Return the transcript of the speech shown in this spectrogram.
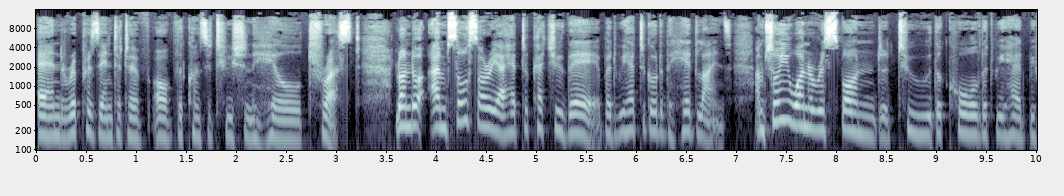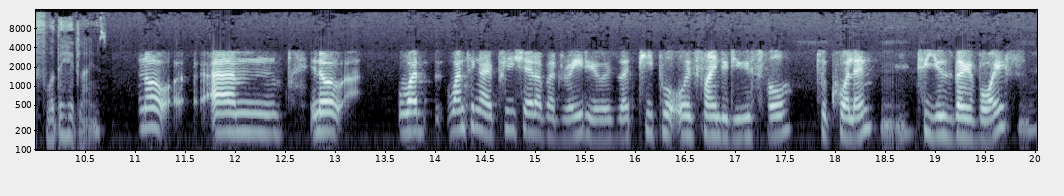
and representative of the Constitution Hill Trust. Lwando, I'm so sorry I had to cut you there, but we had to go to the headlines. I'm sure you want to respond to the call that we had before the headlines. No, um, you know, what one thing I appreciate about radio is that people always find it useful to call in, mm. to use their voice. Mm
